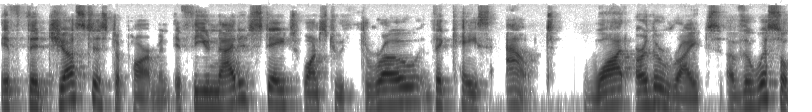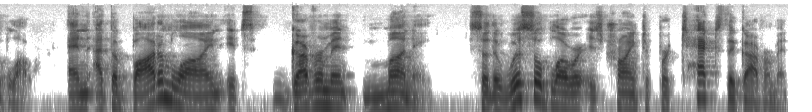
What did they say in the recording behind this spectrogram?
if the Justice Department, if the United States wants to throw the case out, what are the rights of the whistleblower? And at the bottom line, it's government money. So the whistleblower is trying to protect the government.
